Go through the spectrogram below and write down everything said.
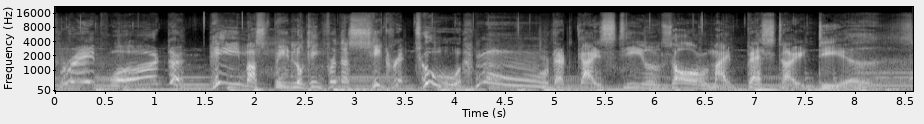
Threepwood? He must be looking for the secret, too. Mm, that guy steals all my best ideas.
